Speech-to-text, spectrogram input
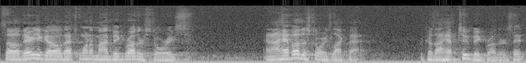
So there you go. That's one of my big brother stories. And I have other stories like that because I have two big brothers. And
